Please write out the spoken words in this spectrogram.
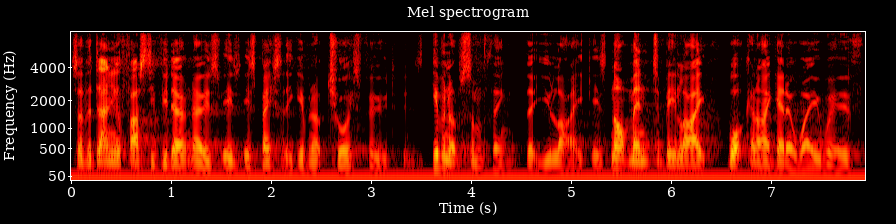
So the Daniel fast, if you don't know, is, is, is basically giving up choice food. It's giving up something that you like. It's not meant to be like, what can I get away with?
